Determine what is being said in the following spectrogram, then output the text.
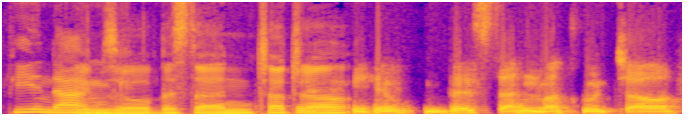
Vielen Dank. Ebenso. Bis dann. Ciao, ciao. Bis dann. Macht's gut. Ciao.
